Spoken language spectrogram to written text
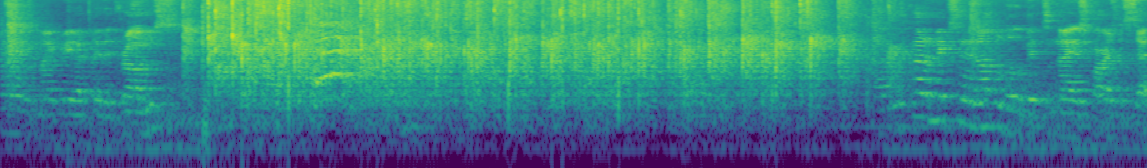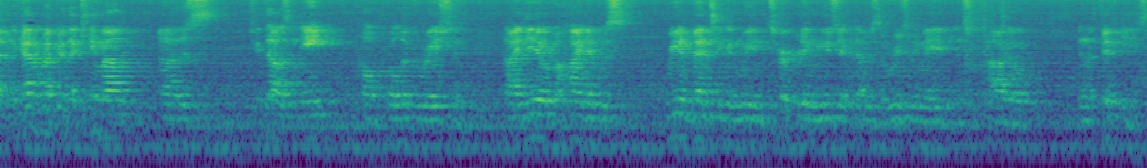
My name is Mike Reed, I play the drums. We're kind of mixing it up a little bit tonight as far as the set. We have a record that came out uh, this 2008 called Proliferation. The idea behind it was reinventing and reinterpreting music that was originally made in Chicago in the 50s.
